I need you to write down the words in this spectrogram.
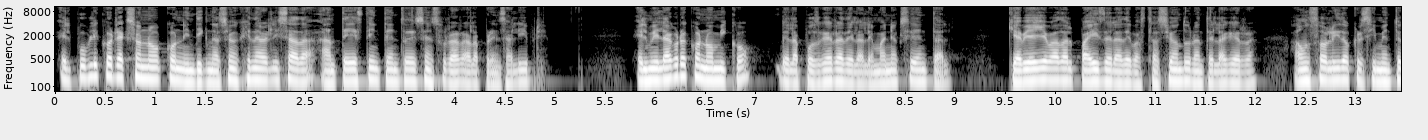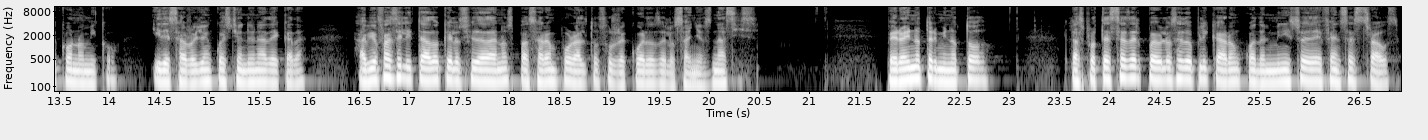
El público reaccionó con indignación generalizada ante este intento de censurar a la prensa libre. El milagro económico de la posguerra de la Alemania Occidental, que había llevado al país de la devastación durante la guerra a un sólido crecimiento económico y desarrollo en cuestión de una década, había facilitado que los ciudadanos pasaran por alto sus recuerdos de los años nazis. Pero ahí no terminó todo. Las protestas del pueblo se duplicaron cuando el ministro de Defensa Strauss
